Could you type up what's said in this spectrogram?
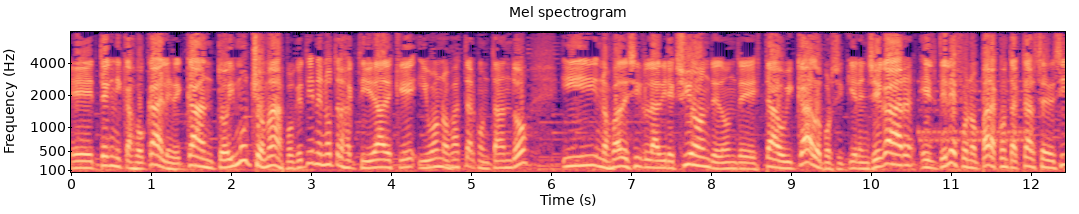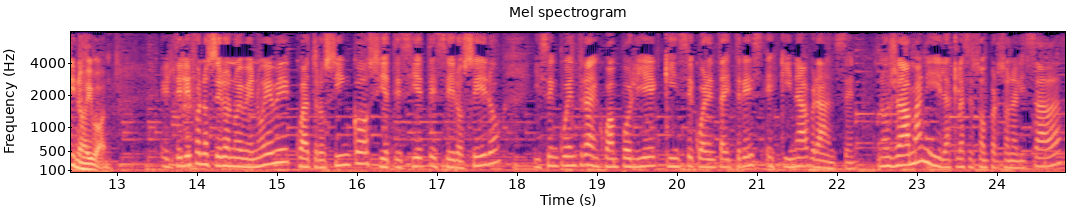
eh, técnicas vocales de canto y mucho más, porque tienen otras actividades que Ivonne nos va a estar contando y nos va a decir la dirección de donde está ubicado por si quieren llegar, el teléfono para contactarse, decinos Ivonne. El teléfono 099-457700 y se encuentra en Juan Polié 1543, esquina Bransen. Nos llaman y las clases son personalizadas,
